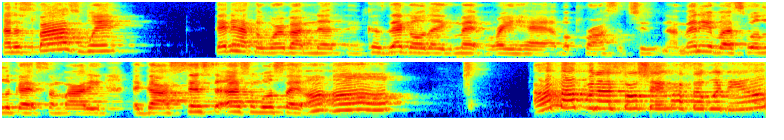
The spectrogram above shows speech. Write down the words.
Now the spies went, they didn't have to worry about nothing because they go, they met Rahab, a prostitute. Now, many of us will look at somebody that God sends to us and we'll say, uh-uh, I'm not gonna associate myself with them.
